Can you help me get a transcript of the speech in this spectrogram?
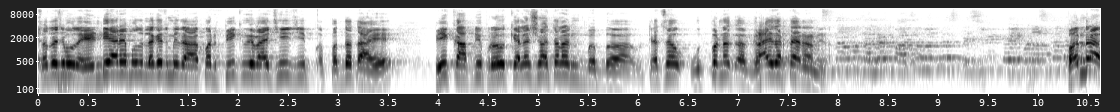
सदस्य महोदय एनडीआरएफ मधून लगेच मिळणार. पण पीक विम्याची जी पद्धत आहे पीक कापणी प्रयोग केल्याशिवाय त्याला त्याचं उत्पन्न ग्राह्य करता येणार नाही. पंधरा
